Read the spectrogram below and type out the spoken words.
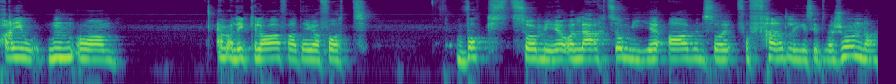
perioden. Og er veldig glad for at jeg har fått vokst så mye og lært så mye av en så forferdelig situasjon. da.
